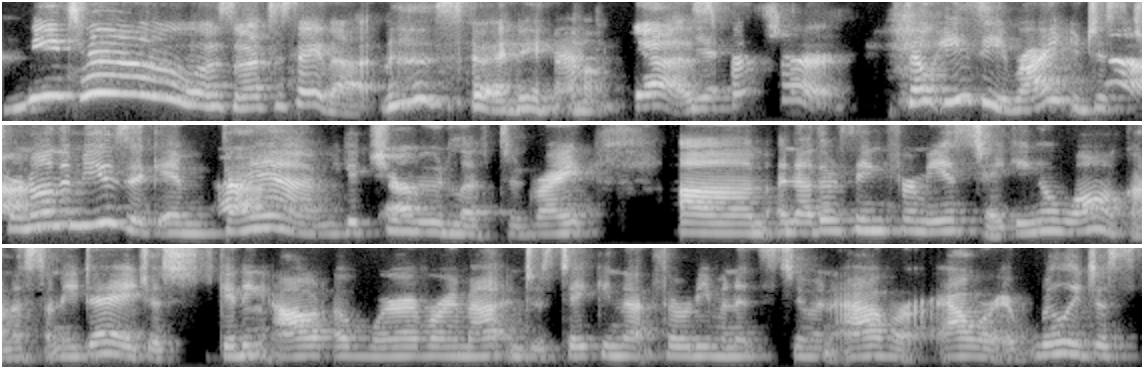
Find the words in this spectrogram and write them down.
Me too. I was about to say that. so anyhow, yes, yeah. for sure. So easy, right? You just yeah. turn on the music and bam, you get your yeah. mood lifted, right? Um, another thing for me is taking a walk on a sunny day, just getting mm-hmm. out of wherever I'm at and just taking that 30 minutes to an hour. Hour. It really just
